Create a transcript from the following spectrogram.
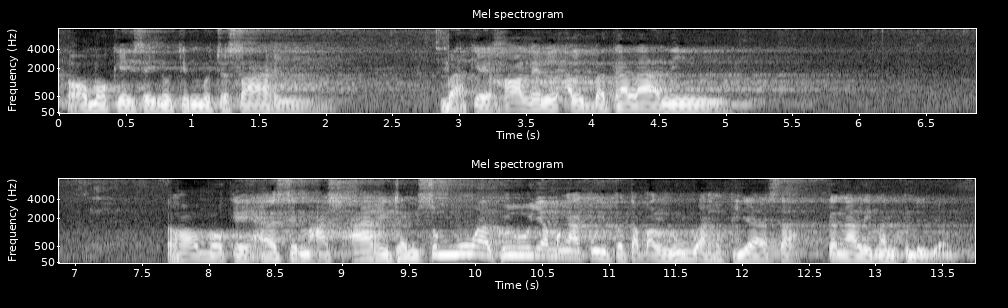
Romo Kiai Zainuddin Mojosari Mbah Khalil Al-Bagalani Romo Kiai Hasim Ash'ari dan semua gurunya mengakui betapa luar biasa pengaliman beliau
